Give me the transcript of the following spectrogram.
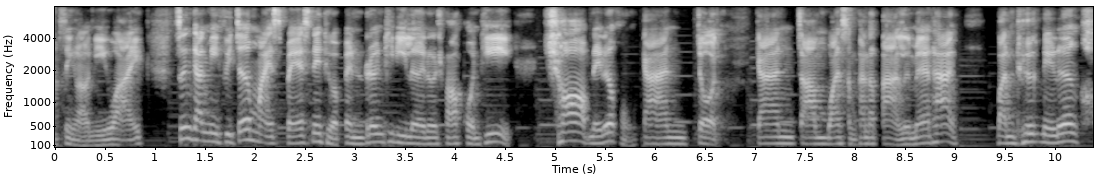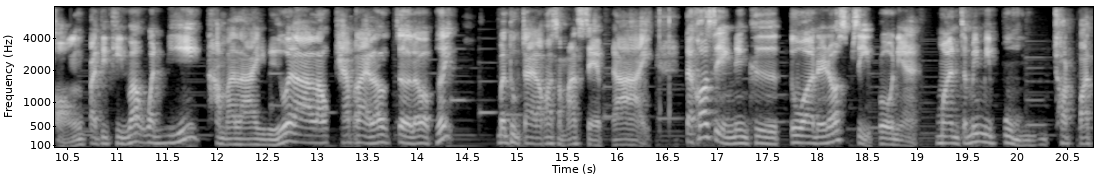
ำสิ่งเหล่านี้ไว้ ซึ่งการมีฟีเจอร์ My Space นี่ถือว่าเป็นเรื่องที่ดีเลย โดยเฉพาะคนที่ชอบในเรื่องของการจด การจำวันสำคัญต่างๆ หรือแม้กระทั่งบันทึกในเรื่องของปฏิทินว่าวันนี้ทำอะไร หรือเวลาเราแคปอะไรแล้วเจอแล้วแบบเฮ้ยมันถูกใจเราก็สามารถเซฟได้ แต่ข้อเสียอย่างหนึ่งคือตัว Reno 14 Pro เนี่ย มันจะไม่มีปุ่มช็อตบัต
